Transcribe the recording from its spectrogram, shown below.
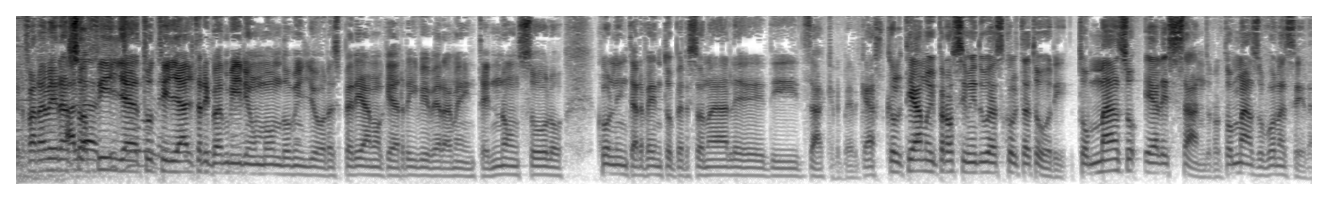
Per far avere a sua figlia e a tutti gli altri bambini un mondo migliore, speriamo che arrivi veramente, non solo con l'intervento personale di Zuckerberg. Ascoltiamo i prossimi due ascoltatori, Tommaso e Alessandro. Tommaso, buonasera.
